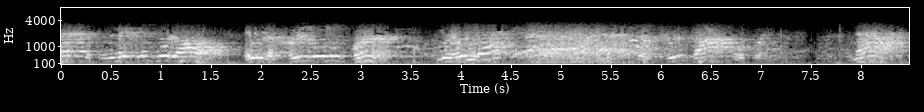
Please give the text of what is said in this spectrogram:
sex mixed into it at all. It was a creative birth. You believe that? That's the true gospel, friends. Now,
